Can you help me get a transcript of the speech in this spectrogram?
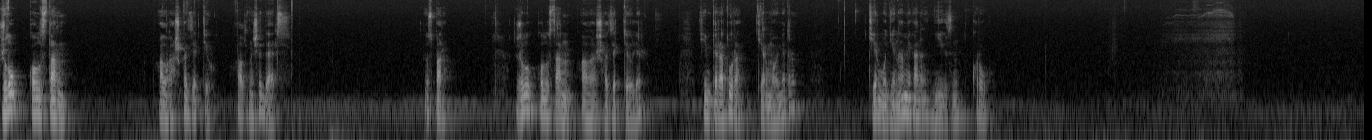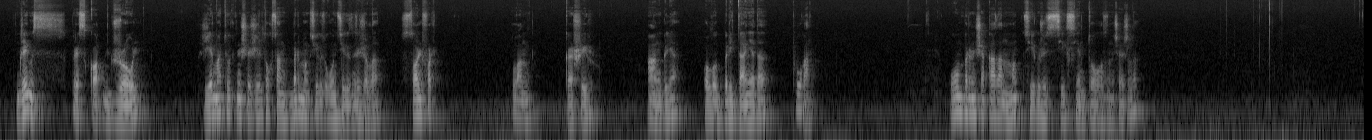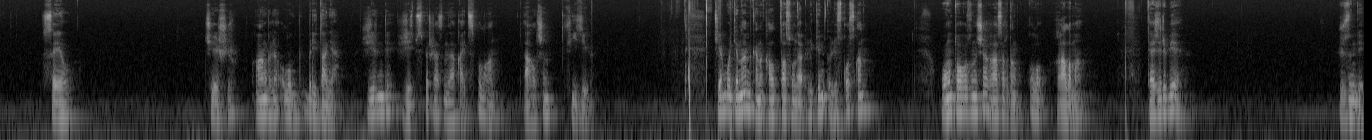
жылу құбылыстарын алғашқы зерттеу. Алтыншы дәріс. Жоспар. Жылу құбылыстарының алғашқы зерттеулер. Температура термометрі термодинамиканың негізін құру. Джеймс прескотт джоуль 24 желтоқсан 1818 жылы сольфорд ланкашир англия ұлыбританияда туған 11 қазан 1889 жылы сейл чешир англия ұлыбритания жерінде 71 жасында қайтыс болған. Ағылшын физигі. Термодинамиканың қалыптасуына үлкен үлес қосқан 19 ғасырдың ұлы ғалымы тәжірибе жүзінде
